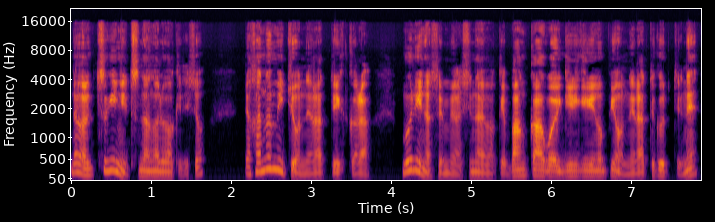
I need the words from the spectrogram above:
だから次につながるわけでしょで、花道を狙っていくから、無理な攻めはしないわけ。バンカー越えギリギリのピンを狙っていくっていうね。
